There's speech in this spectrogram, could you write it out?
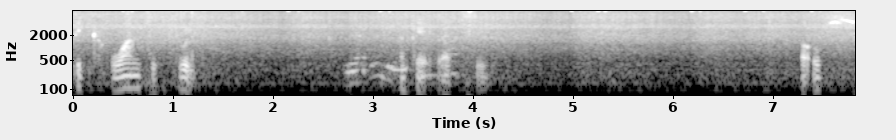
pick 1 to 3. Okay, let's see. Oh, oops.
